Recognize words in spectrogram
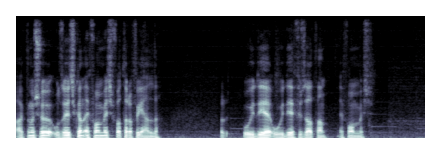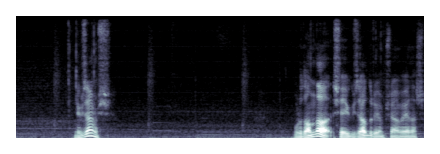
Aklıma şu uzaya çıkan F-15 fotoğrafı geldi. Uyduya, uyduya füze atan F-15. Ne güzelmiş. Buradan da şey güzel duruyormuş ha beyler.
